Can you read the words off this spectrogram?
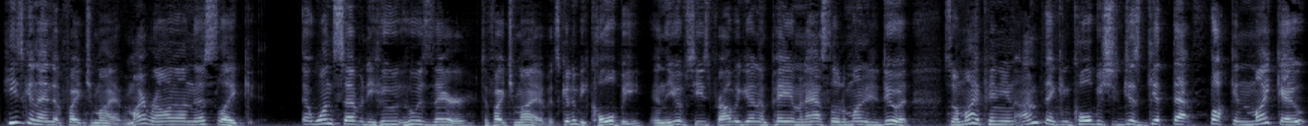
he's gonna end up fighting Chimaev. Am I wrong on this? Like, at 170, who who is there to fight Chimaev? It's going to be Colby, and the UFC is probably going to pay him an assload of money to do it. So, in my opinion, I'm thinking Colby should just get that fucking mic out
